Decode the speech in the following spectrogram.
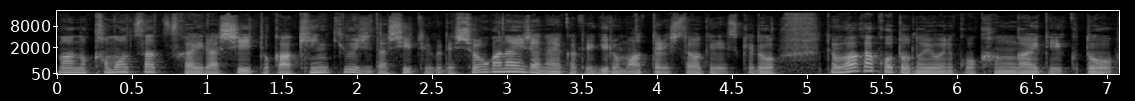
まあ、あの貨物扱いだしとか緊急時だしということでしょうがないじゃないかという議論もあったりしたわけですけどでも我がことのようにこう考えていくと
